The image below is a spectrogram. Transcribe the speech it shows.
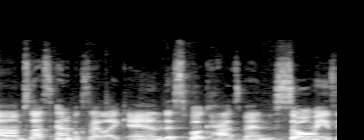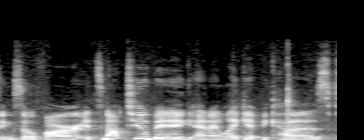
Um, so that's the kind of books that I like and this book has been so amazing so far. It's not too big and I like it because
